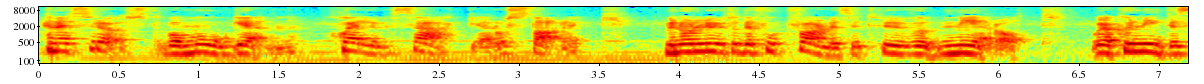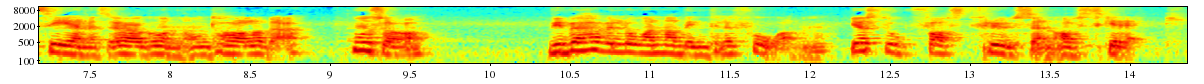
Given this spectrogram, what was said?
Hennes röst var mogen, självsäker och stark. Men hon lutade fortfarande sitt huvud neråt och jag kunde inte se hennes ögon när hon talade. Hon sa Vi behöver låna din telefon. Jag stod fast frusen av skräck.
